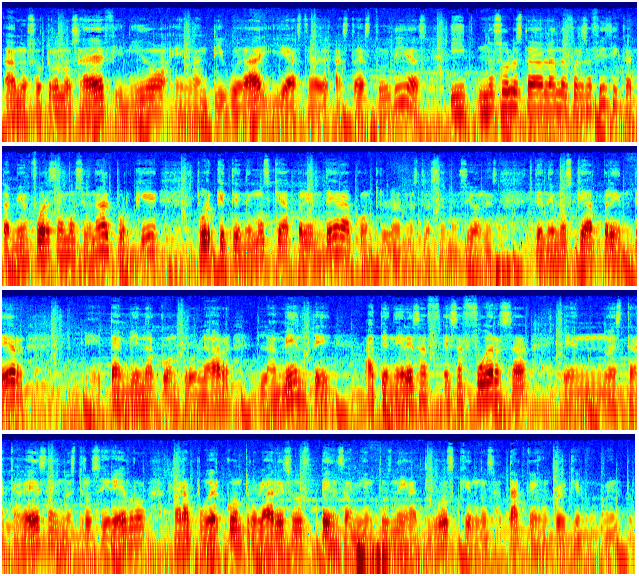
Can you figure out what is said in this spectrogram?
a nosotros nos ha definido en la antigüedad y hasta, hasta estos días. Y no solo estoy hablando de fuerza física, también fuerza emocional. ¿Por qué? Porque tenemos que aprender a controlar nuestras emociones. Tenemos que aprender eh, también a controlar la mente a tener esa, esa fuerza en nuestra cabeza, en nuestro cerebro, para poder controlar esos pensamientos negativos que nos atacan en cualquier momento.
